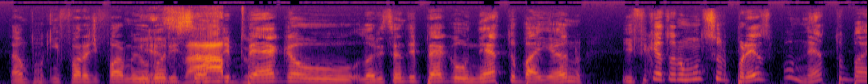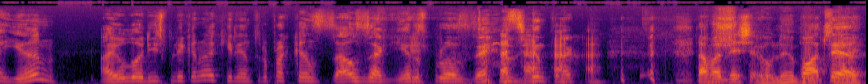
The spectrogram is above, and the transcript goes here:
estava um pouquinho fora de forma, e o Pesado. Lorissandri pega o Lorissandri pega o Neto Baiano, e fica todo mundo surpreso, pô, Neto Baiano? Aí o Lori explica, não, é que ele entrou pra cansar os zagueiros pro Oséias entrar com... Tá, mas deixa Eu lembro. Potter,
